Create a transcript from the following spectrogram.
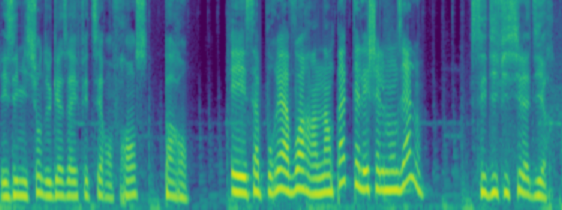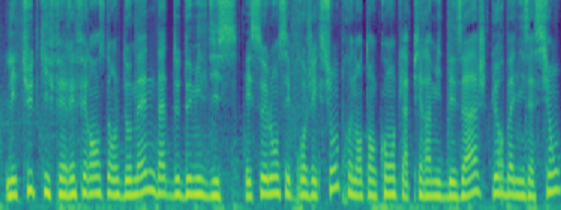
les émissions de gaz à effet de serre en France par an. Et ça pourrait avoir un impact à l'échelle mondiale? C'est difficile à dire. L'étude qui fait référence dans le domaine date de 2010 et selon ses projections prenant en compte la pyramide des âges, l'urbanisation,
